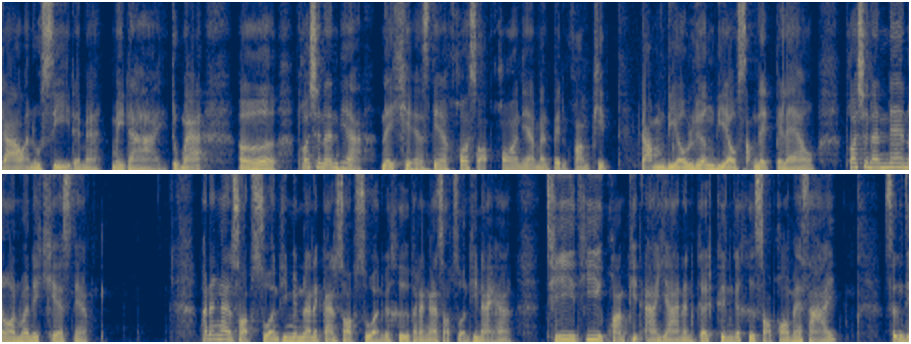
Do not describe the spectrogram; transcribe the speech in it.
19 อนุ 4 ได้ไหมไม่ได้ ถูกไหมเออ เพราะฉะนั้นเนี่ย ในเคสเนี่ยข้อสอบข้อเนี้ยมันเป็นความผิดกรรมเดียวเรื่องเดียวสำเร็จไปแล้ว เพราะฉะนั้นแน่นอนว่าในเคสเนี้ย พนักงานสอบสวนที่มีอำนาจในการสอบสวนก็คือพนักงานสอบสวนที่ไหนฮะที่ที่ความผิดอาญานั้นเกิดขึ้นก็คือสพแม่สาย ซึ่งจ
